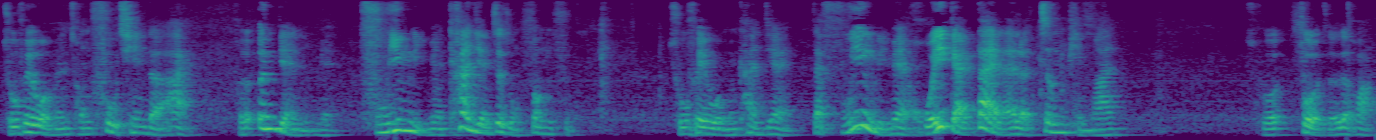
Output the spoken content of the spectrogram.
除非我们从父亲的爱。”和恩典里面，福音里面看见这种丰富，除非我们看见在福音里面悔改带来了真平安，否否则的话，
